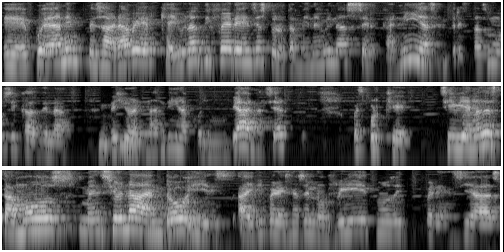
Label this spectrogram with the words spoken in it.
eh, puedan empezar a ver que hay unas diferencias, pero también hay unas cercanías entre estas músicas de la región andina colombiana, ¿cierto? Pues porque si bien las estamos mencionando y hay diferencias en los ritmos, hay diferencias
